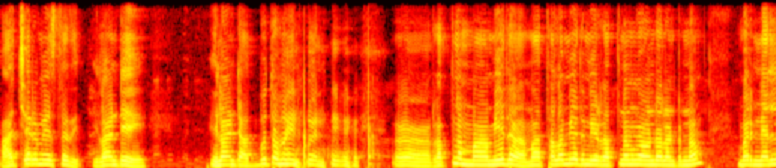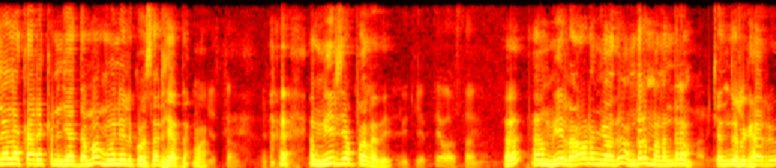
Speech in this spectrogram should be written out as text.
ఆశ్చర్యం వేస్తుంది. ఇలాంటి ఇలాంటి అద్భుతమైన రత్నం మా మీద మా తల మీద మీరు రత్నంగా ఉండాలంటున్నాం. మరి నెల నెల కార్యక్రమం చేద్దామా? మూడు నెలలకు ఒకసారి చేద్దామా? మీరు చెప్పాలి అది మీరు చెప్తే వస్తాను. ఆ? ఆ, మీరు రావడం కాదు. అందరం మనందరం. చందులు గారు.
